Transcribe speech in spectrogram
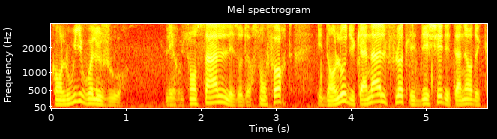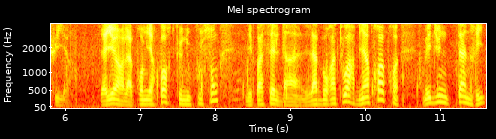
quand Louis voit le jour. Les rues sont sales, les odeurs sont fortes et dans l'eau du canal flottent les déchets des tanneurs de cuir. D'ailleurs, la première porte que nous poussons n'est pas celle d'un laboratoire bien propre, mais d'une tannerie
